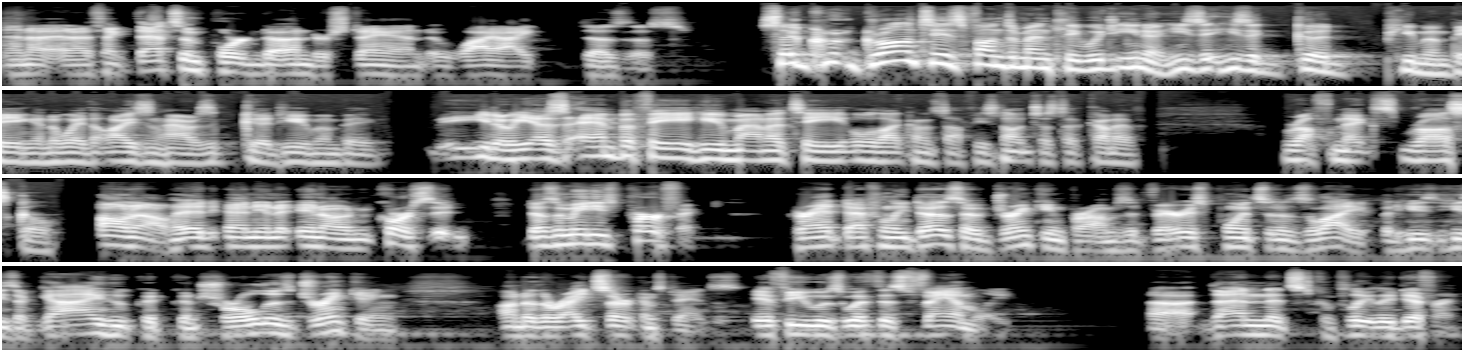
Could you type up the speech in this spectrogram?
And I, and I think that's important to understand why Ike does this. So Gr- Grant is fundamentally, would you know, he's a, he's a good human being in a way that Eisenhower is a good human being. You know, he has empathy, humanity, all that kind of stuff. He's not just a kind of roughnecks rascal. Oh no, it, and you know, of course, it doesn't mean he's perfect. Grant definitely does have drinking problems at various points in his life, but he's he's a guy who could control his drinking under the right circumstances. If he was with his family, uh, then it's completely different.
